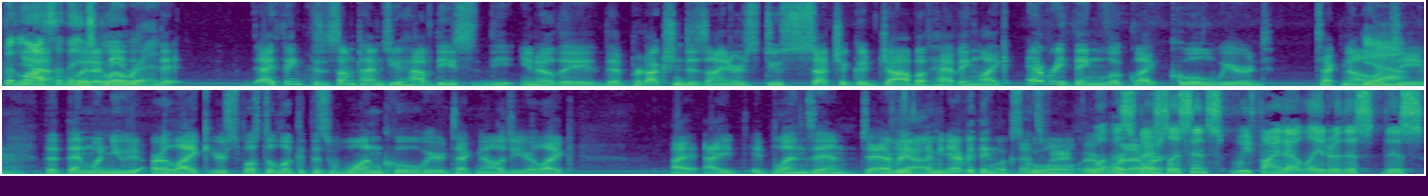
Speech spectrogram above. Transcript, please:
but lots of things but I glow mean, red. the- I think that sometimes you have these, the, you know, the the production designers do such a good job of having like everything look like cool, weird technology Yeah. that then when you are like you're supposed to look at this one cool, weird technology, you're like, I, I it blends in to every. Yeah. I mean, everything looks cool or Well, whatever. especially since we find out later this this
